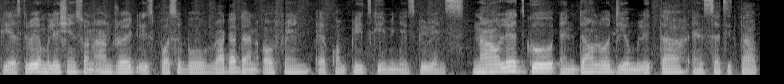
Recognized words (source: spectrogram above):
PS3 emulations on Android is possible rather than offering a complete gaming experience. Now let's go and download the emulator and set it up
